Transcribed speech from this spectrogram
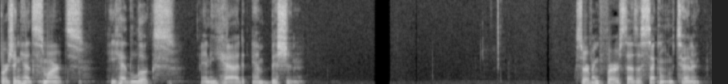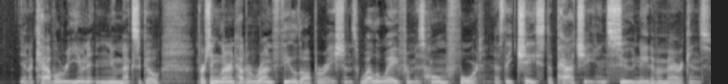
Pershing had smarts, he had looks, and he had ambition. Serving first as a second lieutenant in a cavalry unit in New Mexico, Pershing learned how to run field operations well away from his home fort as they chased Apache and Sioux Native Americans.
